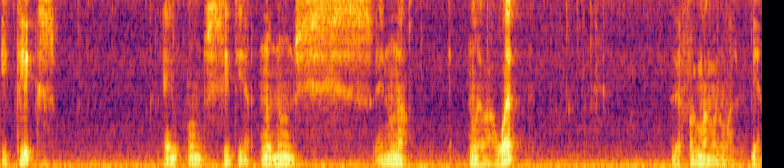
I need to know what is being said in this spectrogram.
y clics en un sitio, no, en, un, en una nueva web de forma manual. Bien.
